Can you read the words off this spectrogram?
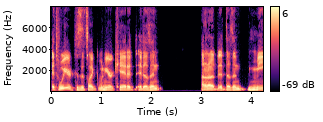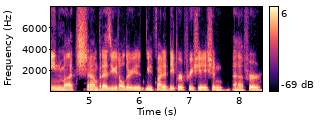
it's weird because it's like when you're a kid, it, it doesn't. I don't know. It doesn't mean much, um, but as you get older, you you find a deeper appreciation uh, for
